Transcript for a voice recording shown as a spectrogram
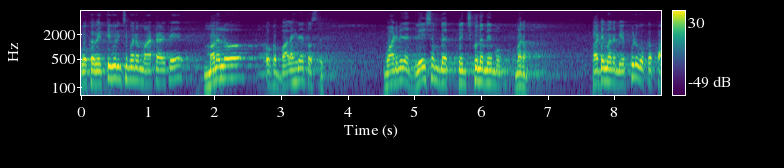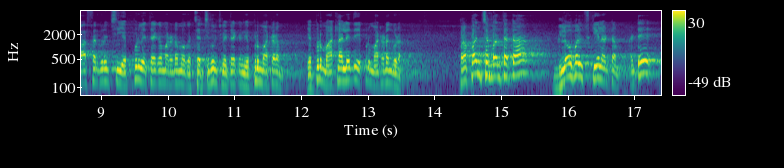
ఒక వ్యక్తి గురించి మనం మాట్లాడితే మనలో ఒక బలహీనత వస్తుంది. వాడి మీద ద్వేషం పె- పెంచుకున్నామేమో మనం. కాబట్టి మనం ఎప్పుడు ఒక పాస్టర్ గురించి ఎప్పుడు వ్యతిరేకంగా మాట్లాడడం ఒక చర్చ్ గురించి వ్యతిరేకంగా ఎప్పుడు మాట్లాడడం ఎప్పుడు మాట్లాడలేదు ఎప్పుడు మాట్లాడడం కూడా. ప్రపంచమంతటా గ్లోబల్ స్కేల్ అంటాం. అంటే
